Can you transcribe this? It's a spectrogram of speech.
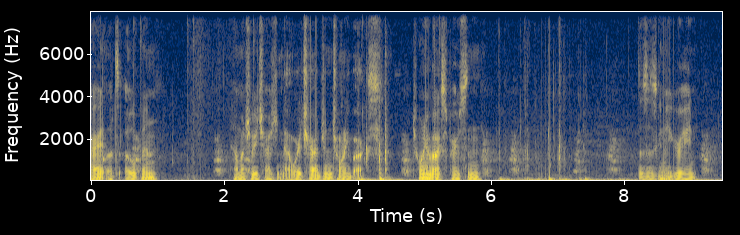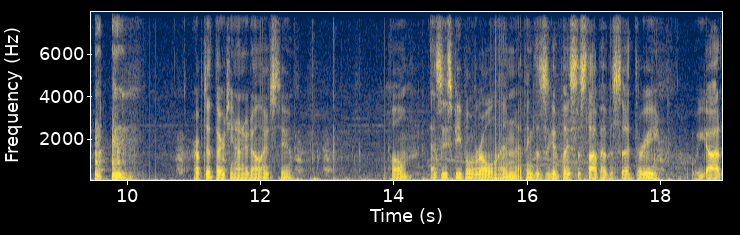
Alright, let's open. How much are we charging now? We're charging 20 bucks. 20 bucks a person. This is going to be great. We're up to $1,300 too. Well, as these people roll in, I think this is a good place to stop episode 3. We got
